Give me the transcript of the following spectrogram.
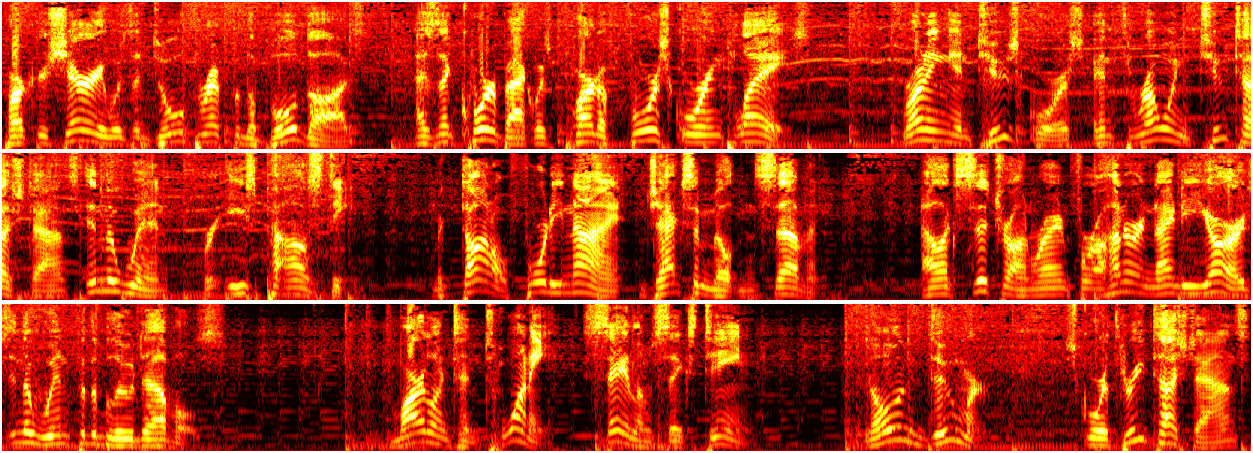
Parker Sherry was a dual threat for the Bulldogs as the quarterback was part of four scoring plays, running in two scores and throwing two touchdowns in the win for East Palestine. McDonald 49, Jackson Milton 7. Alex Citron ran for 190 yards in the win for the Blue Devils. Marlington 20, Salem 16. Nolan Doomer scored three touchdowns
